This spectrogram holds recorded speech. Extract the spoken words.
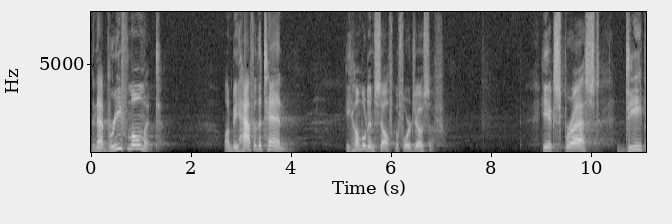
In that brief moment, on behalf of the ten, he humbled himself before Joseph. He expressed deep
